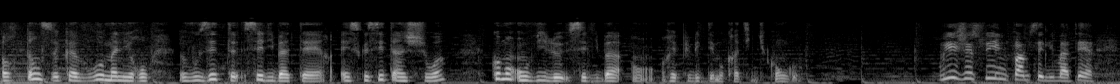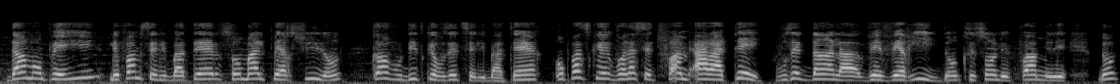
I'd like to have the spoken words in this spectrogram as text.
Hortense Cavouo Maliro, vous êtes célibataire. Est-ce que c'est un choix? Comment on vit le célibat en République démocratique du Congo? Oui, je suis une femme célibataire. Dans mon pays, les femmes célibataires sont mal perçues. Hein. Quand vous dites que vous êtes célibataire, on pense que voilà cette femme a raté. Vous êtes dans la vévérie. Donc ce sont les femmes. Donc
